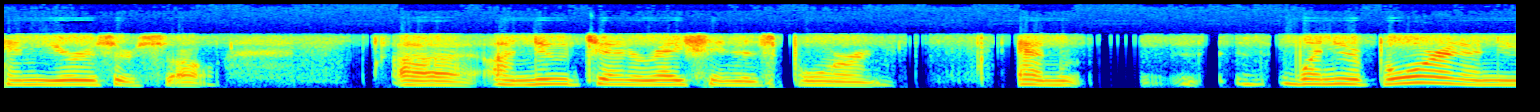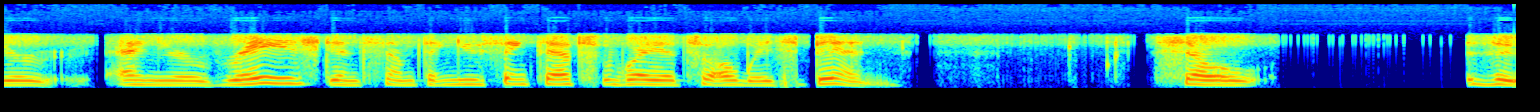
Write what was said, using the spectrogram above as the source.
ten years or so, uh, a new generation is born, and when you're born and you're and you're raised in something, you think that's the way it's always been. So the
